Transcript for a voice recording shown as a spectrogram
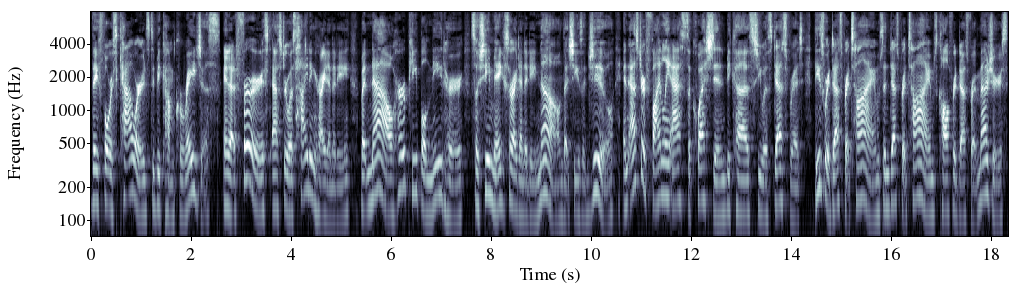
They force cowards to become courageous. And at first, Esther was hiding her identity, but now her people need her, so she makes her identity known that she's a Jew. And Esther finally asks a question because she was desperate. These were desperate times, and desperate times call for desperate measures.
